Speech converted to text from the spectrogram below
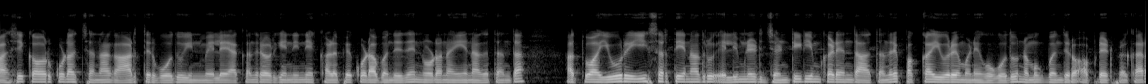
ರಾಶಿಕಾ ಅವರು ಕೂಡ ಚೆನ್ನಾಗಿ ಆಡ್ತಿರ್ಬೋದು ಇನ್ಮೇಲೆ. ಯಾಕಂದರೆ ಅವ್ರಿಗೆ ನಿನ್ನೆ ಕಳಪೆ ಕೂಡ ಬಂದಿದೆ. ನೋಡೋಣ ಏನಾಗುತ್ತೆ ಅಂತ. ಅಥವಾ ಇವರು ಈ ಸರ್ತಿ ಏನಾದರೂ ಎಲಿಮಿನೇಟ್ ಜಂಟಿ ಟೀಮ್ ಕಡೆಯಿಂದ ಆತಂದರೆ ಪಕ್ಕ ಇವರೇ ಮನೆಗೆ ಹೋಗೋದು. ನಮಗೆ ಬಂದಿರೋ ಅಪ್ಡೇಟ್ ಪ್ರಕಾರ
